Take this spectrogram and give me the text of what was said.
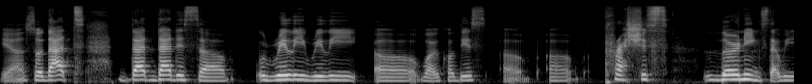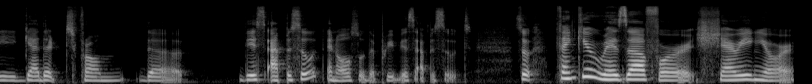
yeah so that's that that is a really really uh, what we call this uh, uh, precious learnings that we gathered from the this episode and also the previous episode so thank you reza for sharing your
